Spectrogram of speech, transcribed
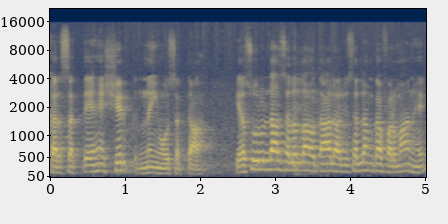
कर सकते हैं शिरक नहीं हो सकता। ये रसूलुल्लाह सल्लल्लाहु अलैहि वसल्लम का फ़रमान है।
